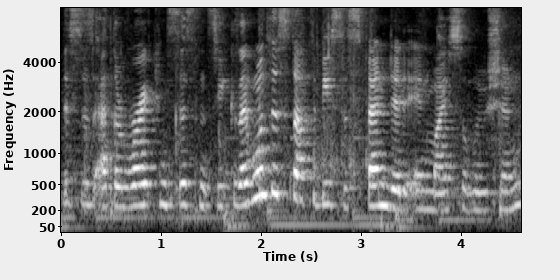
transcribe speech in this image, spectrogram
this is at the right consistency because I want this stuff to be suspended in my solution.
